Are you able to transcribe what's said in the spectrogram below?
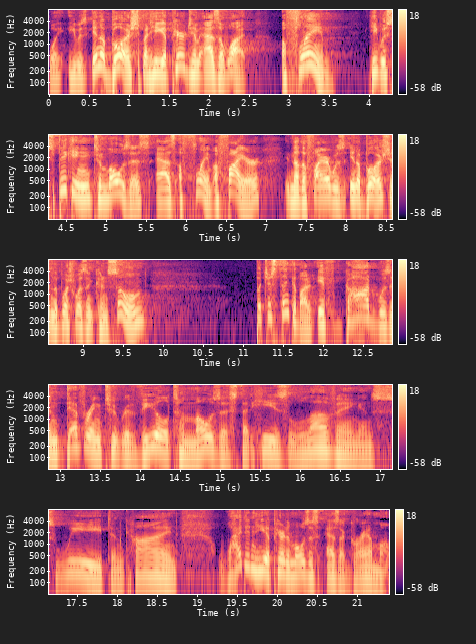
Well, he was in a bush, but he appeared to him as a what? A flame. He was speaking to Moses as a flame, a fire. Now, the fire was in a bush and the bush wasn't consumed. But just think about it. If God was endeavoring to reveal to Moses that he's loving and sweet and kind, why didn't he appear to Moses as a grandma?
